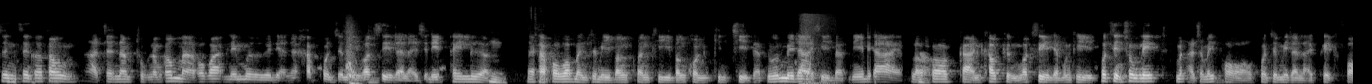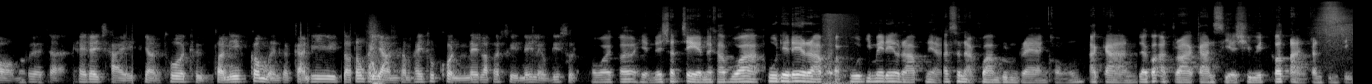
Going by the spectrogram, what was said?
ซึ่งซึ่งก็ต้องอาจจะนำถูกนำเข้ามาเพราะว่าในมือเนี่ยนะครับควรจะมีวัคซีนหลาย ๆ ชนิดให้เลือกอืม นะครับเพราะว่ามันจะมีบางบางทีบางคนกินฉีดแบบนู้นไม่ได้ฉีดแบบนี้ไม่ได้ แล้วก็การเข้าถึงวัคซีนเนี่ยบางทีวัคซีนช่วงนี้มันอาจจะไม่พอควรจะมีหลาย ๆแพลตฟอร์ม เพื่อจะให้ได้ใช้อย่างทั่วถึง ตอนนี้ก็เหมือนกับการที่เราต้องพยายามทำให้ทุกคนได้รับวัคซีนได้เร็วที่สุด เพราะว่าก็เห็นได้ชัดเจนนะครับว่าผู้ที่ได้รับกับผู้ที่ไม่ได้รับเนี่ยลักษณะความรุนแรงของอาการ แล้วก็อัตราการเสียชีวิตก็ต่างกันจริง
